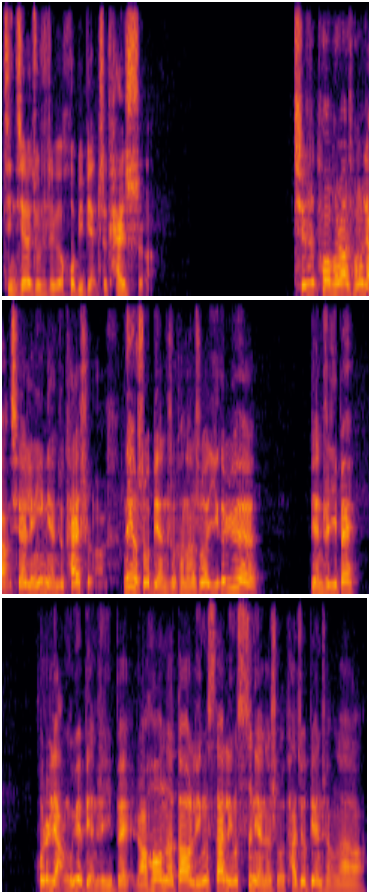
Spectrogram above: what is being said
紧接着就是这个货币贬值开始了。其实通货膨胀从两千零一年就开始了，那个时候贬值可能说一个月贬值一倍，或者两个月贬值一倍。然后呢，到零三零四年的时候，它就变成了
